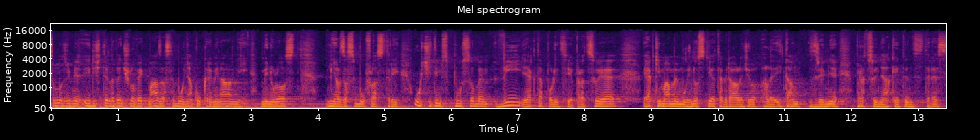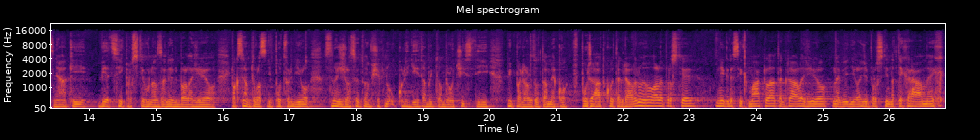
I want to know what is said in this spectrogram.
Samozřejmě, i když tenhle ten člověk má za sebou nějakou kriminální minulost, měl za sebou flastry, určitým způsobem ví, jak ta policie pracuje, jaký máme možnosti a tak dále, že? ale i tam zřejmě pracuje nějaký ten stres, nějaký věci, prostě ona zanedbala, že jo. Pak se nám to vlastně potvrdilo, snažila se to tam všechno uklidit, aby to tam bylo čistý, vypadalo to tam jako v pořádku a tak dále, no jo, ale prostě někde si chmátla a tak dále, že jo, nevěděla, že prostě na těch rámech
